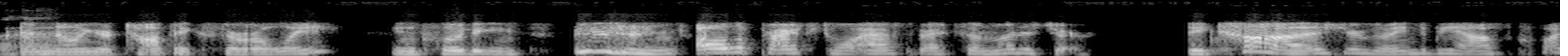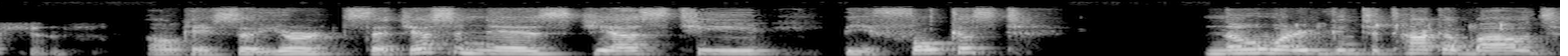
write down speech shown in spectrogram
uh-huh. and know your topic thoroughly, including all the practical aspects and literature, because you're going to be asked questions. Okay, so your suggestion is just to be focused, know what you're going to talk about,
